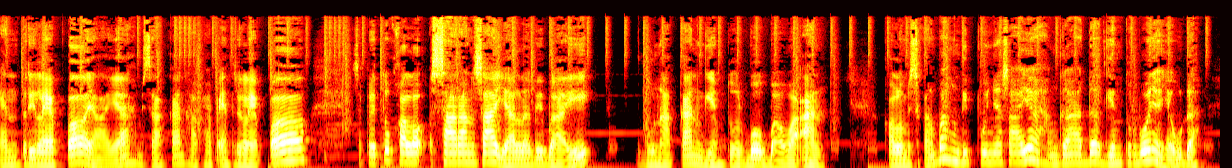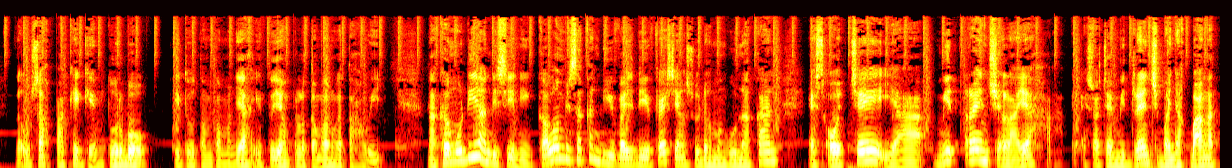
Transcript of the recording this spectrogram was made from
entry level ya ya. Misalkan HP-HP entry level. Seperti itu kalau saran saya lebih baik gunakan game turbo bawaan. Kalau misalkan bang di punya saya nggak ada game turbonya ya udah nggak usah pakai game turbo. Itu teman-teman ya. Itu yang perlu teman-teman ketahui. Nah kemudian di sini kalau misalkan device-device yang sudah menggunakan SOC ya mid range lah ya. SOC mid range banyak banget.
